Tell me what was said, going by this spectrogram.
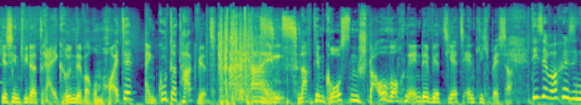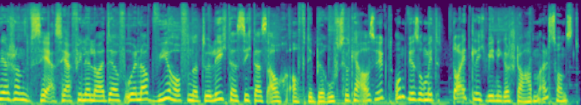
Hier sind wieder drei Gründe, warum heute ein guter Tag wird. 1. Nach dem großen Stauwochenende wird es jetzt endlich besser. Diese Woche sind ja schon sehr, sehr viele Leute auf Urlaub. Wir hoffen natürlich, dass sich das auch auf den Berufsverkehr auswirkt und wir somit deutlich weniger Stau haben als sonst.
